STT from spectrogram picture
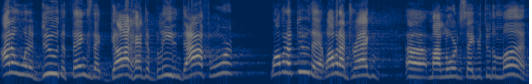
I don't want to do the things that God had to bleed and die for. Why would I do that? Why would I drag uh, my Lord and Savior through the mud?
